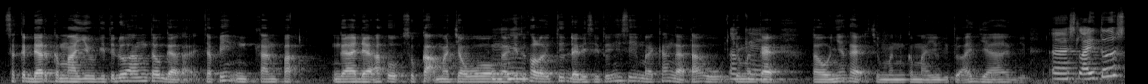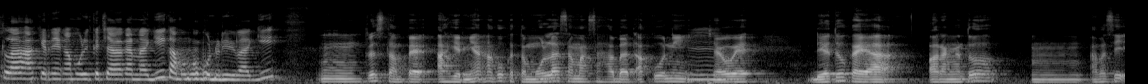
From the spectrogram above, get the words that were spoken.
sekedar kemayu gitu doang tau gak kak tapi tanpa nggak ada aku suka sama cowok nggak gitu. Kalau itu dari situnya sih mereka nggak tahu. Cuman Oke. kayak taunya kayak cuman kemayu gitu aja gitu. Eh, setelah itu, setelah akhirnya kamu dikecewakan lagi, kamu mau bunuh diri lagi, Mm, terus sampai akhirnya aku ketemulah sama sahabat aku nih cewek. Dia tuh kayak orangnya tuh mm, apa sih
